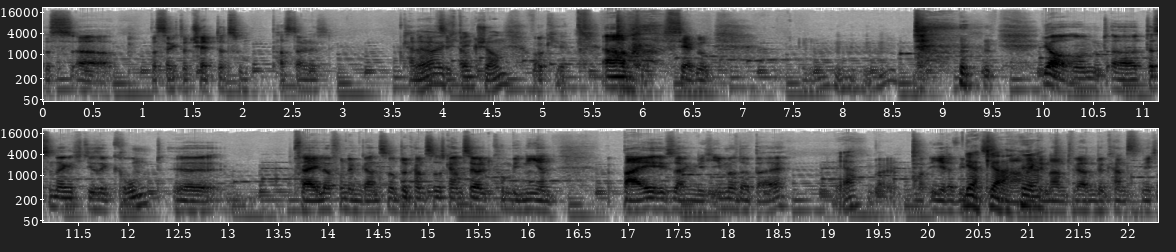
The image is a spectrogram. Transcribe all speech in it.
Das, äh, was sagt der Chat dazu? Passt alles? Keine Ja, ich denke schon. Okay, ähm, sehr gut. ja, und äh, das sind eigentlich diese Grundpfeiler äh, von dem Ganzen und du kannst das Ganze halt kombinieren. Bei ist eigentlich immer dabei, Ja, weil jeder will Ja, als Name ja. genannt werden. Du kannst nicht,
